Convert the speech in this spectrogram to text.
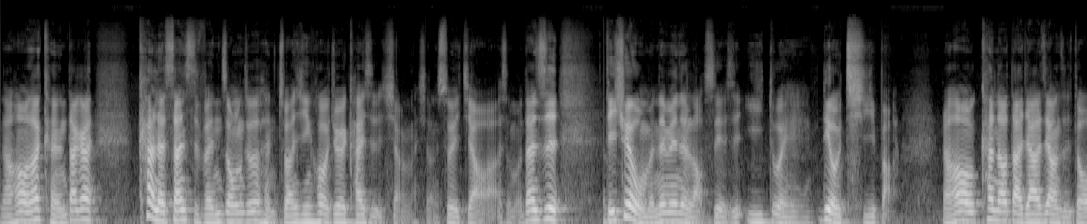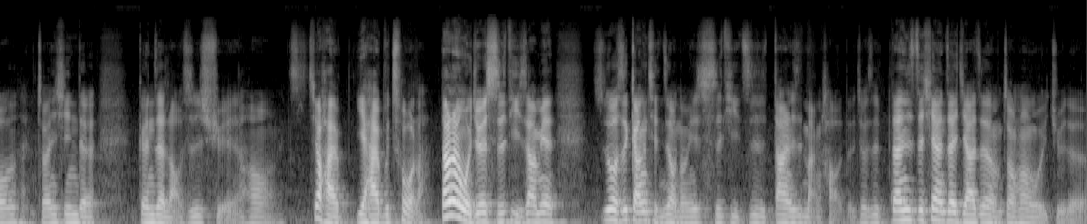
然后他可能大概看了三十分钟，就是很专心后，就会开始想想睡觉啊什么。但是的确，我们那边的老师也是一对六七吧。然后看到大家这样子都很专心的跟着老师学，然后就还也还不错啦。当然，我觉得实体上面如果是钢琴这种东西，实体是当然是蛮好的。就是，但是这现在在家这种状况，我觉得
